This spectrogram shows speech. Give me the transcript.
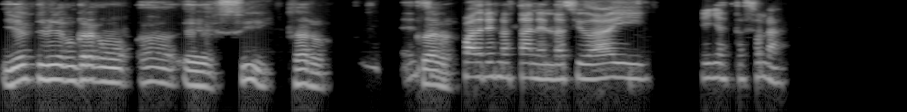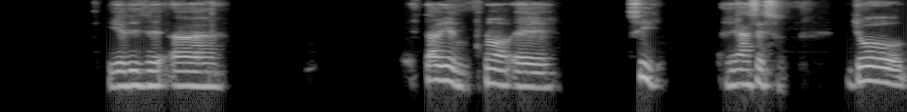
Y él te mira con cara como, ah, eh, sí, claro. Eh, Claro. Sus padres no están en la ciudad y ella está sola. Y él dice, ah, está bien, no, eh, sí, eh, haz eso. Yo,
